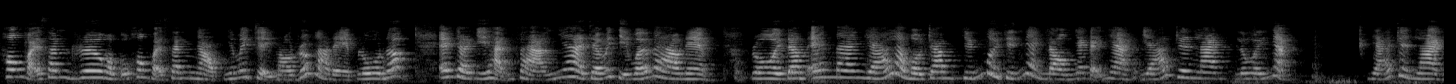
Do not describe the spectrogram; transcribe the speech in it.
Không phải xanh rêu mà cũng không phải xanh ngọc nhưng mấy chị. Màu rất là đẹp luôn á. Em chào chị Hạnh Phạm nha. Chào mấy chị mới vào nè. Rồi, đầm em mang giá là 199.000 đồng nha cả nhà. Giá trên like lưu ý nha giá trên like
